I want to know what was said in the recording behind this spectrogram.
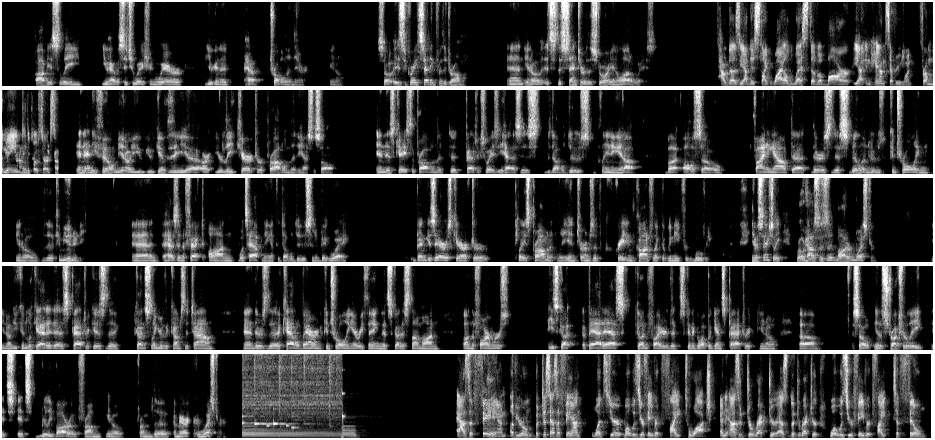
Obviously, you have a situation where you're going to have trouble in there. You know, so it's a great setting for the drama, and you know, it's the center of the story in a lot of ways how does yeah this like wild west of a bar yeah enhance everyone from the main to the co-stars? in any film you know you you give the uh, our, your lead character a problem that he has to solve. In this case the problem that, that patrick swayze has is the double deuce cleaning it up but also finding out that there's this villain who's controlling you know the community and has an effect on what's happening at the Double Deuce in a big way. Ben Gazzara's character plays prominently in terms of creating the conflict that we need for the movie. You know, essentially, Roadhouse is a modern Western. You know, you can look at it as Patrick is the gunslinger that comes to town, and there's the cattle baron controlling everything that's got his thumb on on the farmers. He's got a badass gunfighter that's going to go up against Patrick. You know, um, so you know structurally, it's it's really borrowed from you know from the American Western. As a fan of your own, but just as a fan, what's your what was your favorite fight to watch? And as a director, as the director, what was your favorite fight to film?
